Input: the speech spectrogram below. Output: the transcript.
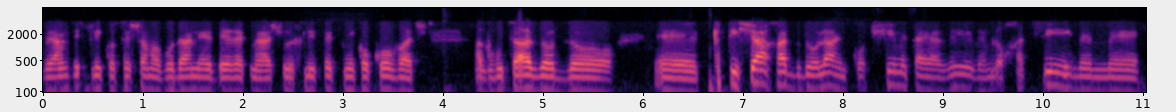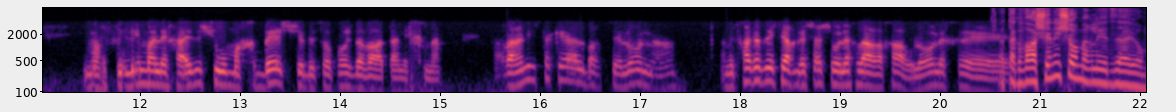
ואנזי פליק עושה שם עבודה נהדרת מאז שהוא החליף את ניקו קובץ'. הקבוצה הזאת זו אה, קטישה אחת גדולה, הם קודשים את היריב, הם לוחצים, הם אה, מפעילים עליך איזשהו מכבש שבסופו של דבר אתה נכנע. אבל אני מסתכל על ברצלונה, המשחק הזה יש לי הרגשה שהוא הולך להערכה, הוא לא הולך... אה, אתה כבר השני שאומר לי את זה היום,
